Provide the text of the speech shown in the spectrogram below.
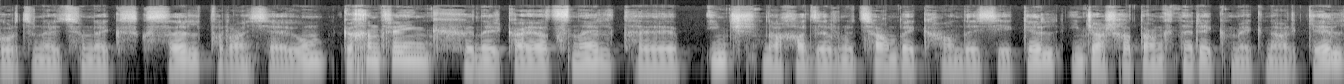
գործունեություն եք սկսել Ֆրանսիայում։ Կխնդրեինք ներկայացնել, թե ինչ նախաձեռնությամբ եք հանդես եկել, ինչ աշխատանքներ եք մեկնարկել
